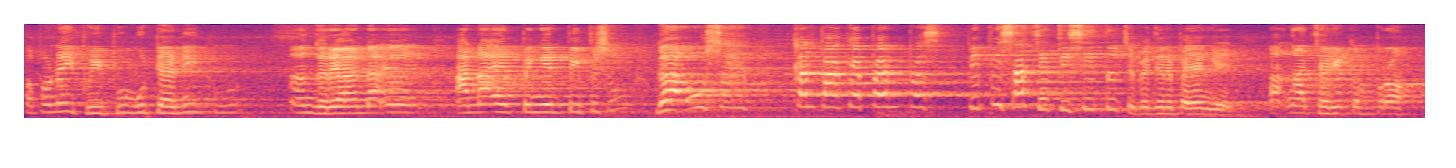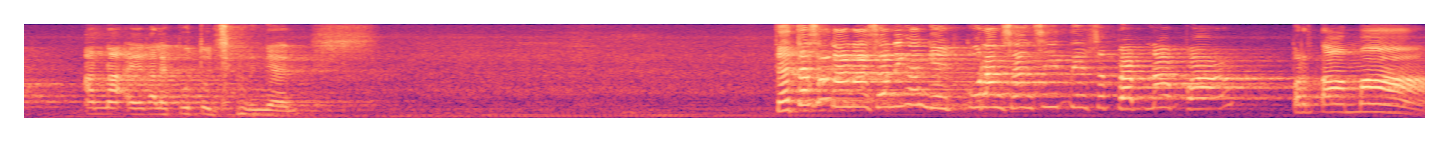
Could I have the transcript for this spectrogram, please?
Apa nih ibu-ibu muda niku anggere anaknya anaknya pengen pipis nggak usah kan pakai pampers pipis saja di situ coba jadi bayangin tak ngajari kemproh anaknya kali putu jenengan Dados anak-anak kan kurang sensitif sebab napa? Pertama,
